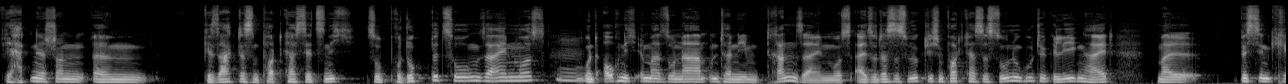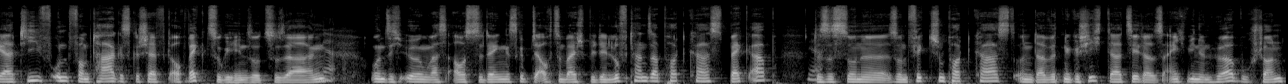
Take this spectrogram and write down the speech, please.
wir hatten ja schon ähm, gesagt, dass ein Podcast jetzt nicht so produktbezogen sein muss hm. und auch nicht immer so nah am Unternehmen dran sein muss. Also das ist wirklich ein Podcast, ist so eine gute Gelegenheit, mal ein bisschen kreativ und vom Tagesgeschäft auch wegzugehen sozusagen. Ja und sich irgendwas auszudenken. Es gibt ja auch zum Beispiel den Lufthansa-Podcast Backup. Ja. Das ist so, eine, so ein Fiction-Podcast und da wird eine Geschichte erzählt. Das ist eigentlich wie ein Hörbuch schon.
